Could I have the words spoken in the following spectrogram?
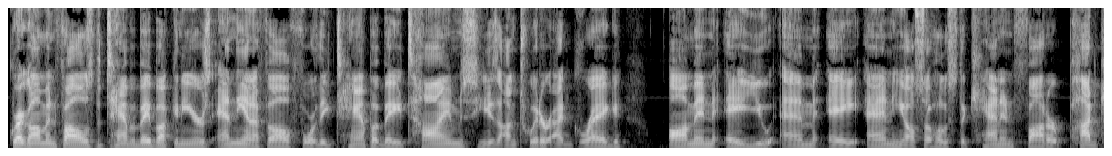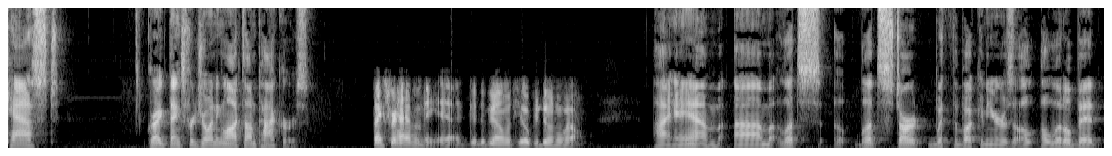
Greg Auman follows the Tampa Bay Buccaneers and the NFL for the Tampa Bay Times. He is on Twitter at Greg Auman, A U M A N. He also hosts the Cannon Fodder podcast. Greg, thanks for joining Locked On Packers. Thanks for having me. Yeah, good to be on with you. Hope you're doing well. I am. Um, let's let's start with the Buccaneers a, a, little bit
